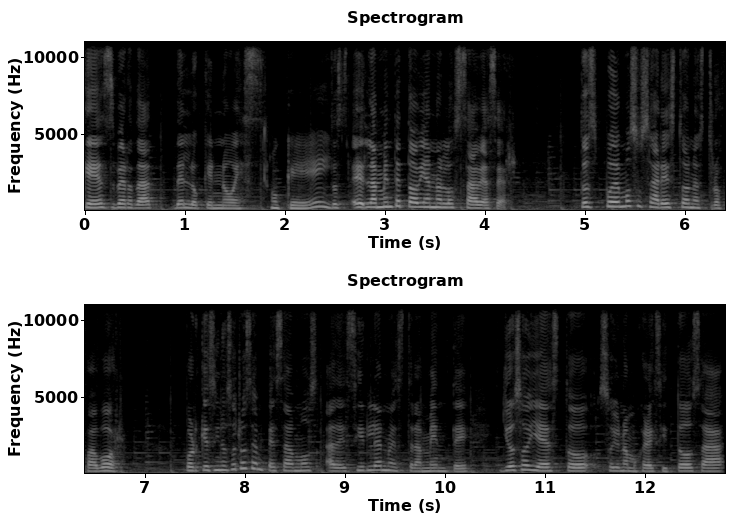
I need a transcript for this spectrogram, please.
qué es verdad de lo que no es. Ok. Entonces, eh, la mente todavía no lo sabe hacer. Entonces, podemos usar esto a nuestro favor. Porque si nosotros empezamos a decirle a nuestra mente, yo soy esto, soy una mujer exitosa,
